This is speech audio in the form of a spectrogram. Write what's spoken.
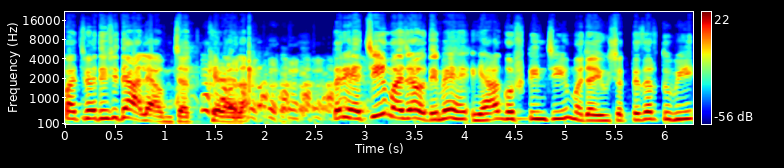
पाचव्या दिवशी त्या आल्या आमच्यात खेळायला. तर याची मजा होती. मे ह्या गोष्टींची मजा येऊ शकते जर तुम्ही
